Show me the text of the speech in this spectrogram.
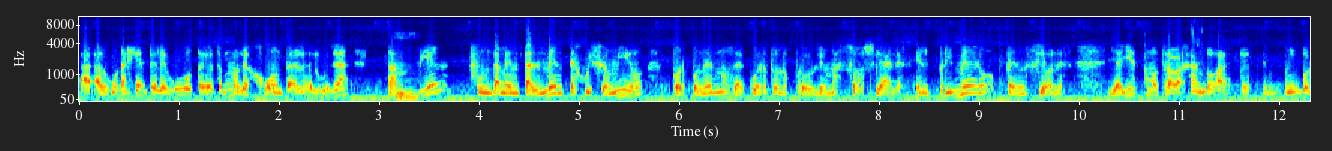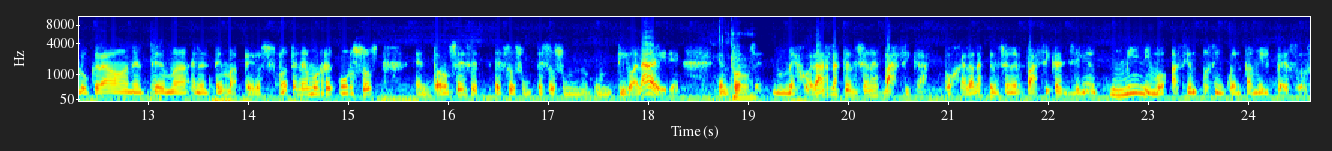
a alguna gente le gusta y a otra no le junta, ya, también fundamentalmente, a juicio mío, por ponernos de acuerdo en los problemas sociales. El primero, pensiones. Y ahí estamos trabajando harto, involucrados en el tema, en el tema, pero si no tenemos recursos, entonces eso es un, eso es un, tiro al aire. Entonces, mejorar las pensiones básicas, ojalá las pensiones básicas lleguen mínimo a 150 mil pesos.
